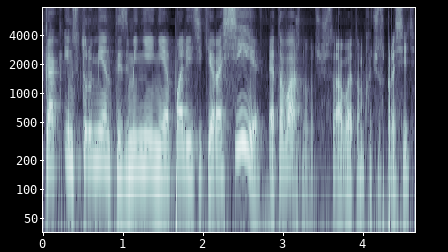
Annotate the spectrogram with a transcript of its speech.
как инструмент изменения политики России, это важно, вот сейчас об этом хочу спросить,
